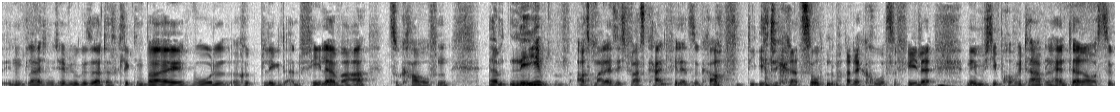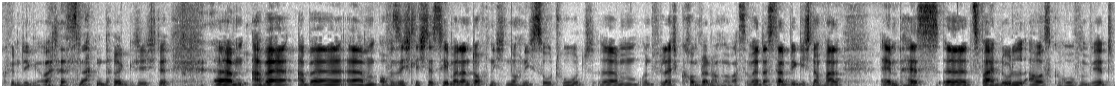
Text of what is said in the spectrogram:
in dem gleichen Interview gesagt, dass Clicken bei wohl rückblickend ein Fehler war, zu kaufen. Ähm, nee, aus meiner Sicht war es kein Fehler zu kaufen. Die Integration war der große Fehler, nämlich die profitablen Händler ankündigen, aber das ist eine andere Geschichte. Ähm, aber aber ähm, offensichtlich das Thema dann doch nicht, noch nicht so tot ähm, und vielleicht kommt da noch mal was. Aber dass dann wirklich nochmal MPES äh, 2.0 ausgerufen wird,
